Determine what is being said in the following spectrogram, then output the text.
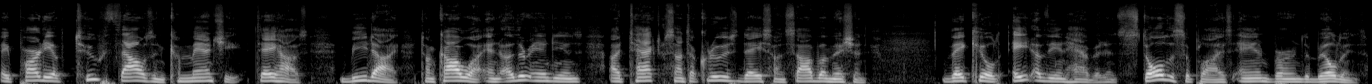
a party of 2,000 Comanche, Tejas, Bidai, Tonkawa, and other Indians attacked Santa Cruz de San Saba mission. They killed eight of the inhabitants, stole the supplies, and burned the buildings.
